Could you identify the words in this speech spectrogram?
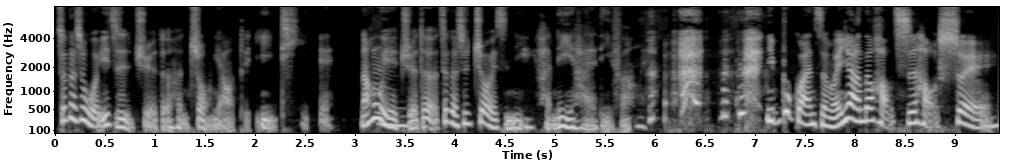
这个是我一直觉得很重要的议题。然后我也觉得这个是 Joyce 你很厉害的地方，你不管怎么样都好吃好睡，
